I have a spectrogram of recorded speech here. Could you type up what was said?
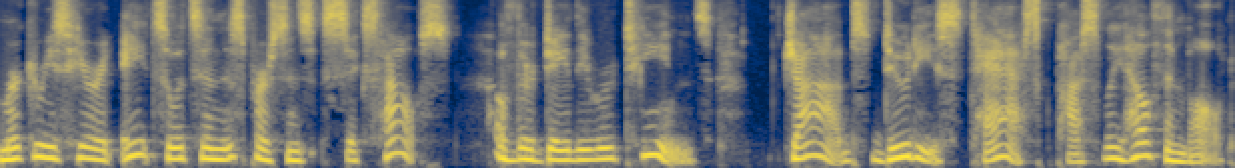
Mercury's here at eight. So it's in this person's sixth house of their daily routines, jobs, duties, tasks, possibly health involved.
